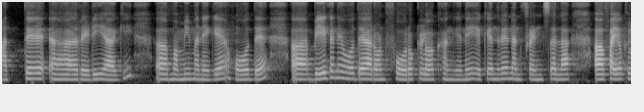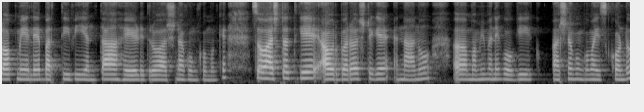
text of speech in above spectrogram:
ಮತ್ತೆ ರೆಡಿಯಾಗಿ ಮಮ್ಮಿ ಮನೆಗೆ ಹೋದೆ. ಬೇಗನೆ ಹೋದೆ ಅರೌಂಡ್ ಫೋರ್ ಓ ಕ್ಲಾಕ್ ಹಾಗೇನೆ ಯಾಕೆಂದರೆ ನನ್ನ ಫ್ರೆಂಡ್ಸ್ ಎಲ್ಲ ಫೈವ್ ಓ ಕ್ಲಾಕ್ ಮೇಲೆ ಬರ್ತೀವಿ ಅಂತ ಹೇಳಿದರು ಅರ್ಶಿನ ಕುಂಕುಮಕ್ಕೆ. ಸೊ ಅಷ್ಟೊತ್ತಿಗೆ ಅವ್ರು ಬರೋ ಅಷ್ಟಿಗೆ ನಾನು ಮಮ್ಮಿ ಮನೆಗೆ ಹೋಗಿ ಅರ್ಶಿನ ಕುಂಕುಮ ಇಸ್ಕೊಂಡು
